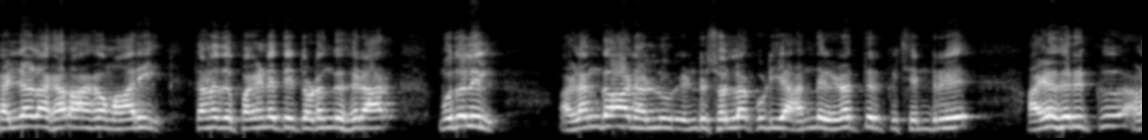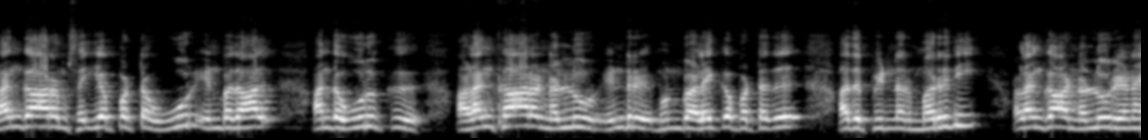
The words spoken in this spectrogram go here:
கள்ளழகராக மாறி தனது பயணத்தை தொடங்குகிறார். முதலில் அலங்காநல்லூர் என்று சொல்லக்கூடிய அந்த இடத்திற்கு சென்று அழகருக்கு அலங்காரம் செய்யப்பட்ட ஊர் என்பதால் அந்த ஊருக்கு அலங்கார நல்லூர் என்று முன்பு அழைக்கப்பட்டது. அது பின்னர் மருவி அலங்கா நல்லூர் என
